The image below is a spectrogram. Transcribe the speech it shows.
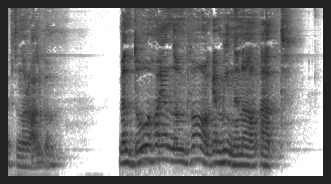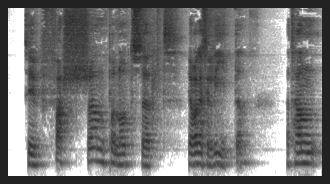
Efter några album. Men då har jag ändå vaga minnen av att typ farsan på något sätt, jag var ganska liten, att han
